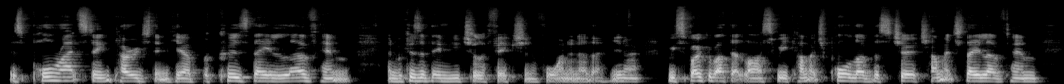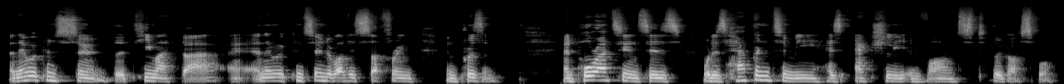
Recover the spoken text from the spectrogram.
is Paul writes to encourage them here because they love him and because of their mutual affection for one another. You know, we spoke about that last week, how much Paul loved this church, how much they loved him, and they were concerned that he might die, and they were concerned about his suffering in prison. And Paul writes here and says, What has happened to me has actually advanced the gospel.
